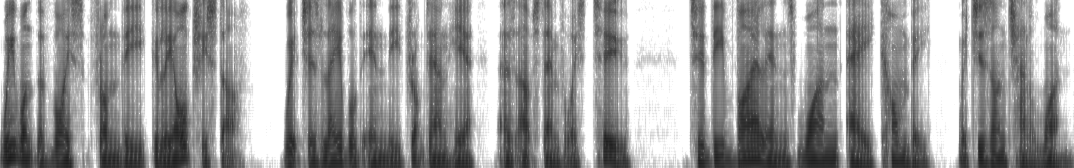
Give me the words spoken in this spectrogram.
we want the voice from the gli altri staff, which is labeled in the drop down here as upstem voice 2, to the violins 1A combi, which is on channel 1.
